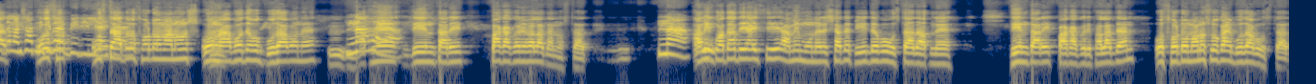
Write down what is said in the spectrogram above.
ছোট মানুষ আপনি ও কীভাবে ছো- বিয়ে ওস্তাদ ও ছোট মানুষ ও না বোঝে ও বোঝাবো না। না আপনি দিন তারিখ পাকা করে ফেলা দেন ওস্তাদ। না। আমি কথা দিয়ে আইছি আমি মনের সাথে বিয়ে দেবো ওস্তাদ আপনি দিন তারিখ পাকা করে ফেলা দেন ও ছোট মানুষ ওকে আমি বোঝাবো ওস্তাদ।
